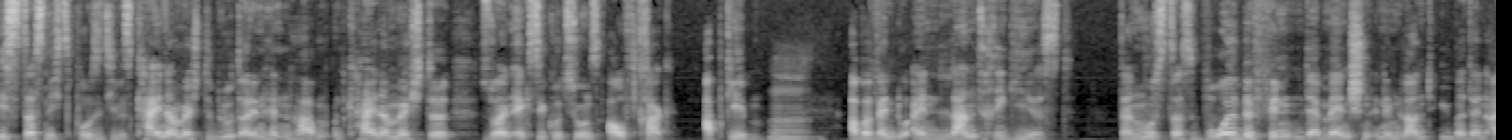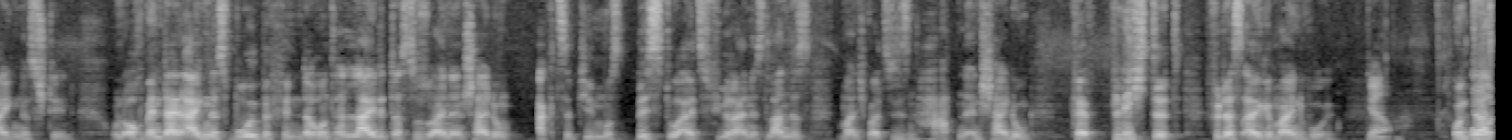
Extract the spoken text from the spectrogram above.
ist das nichts Positives. Keiner möchte Blut an den Händen haben und keiner möchte so einen Exekutionsauftrag abgeben. Mhm. Aber wenn du ein Land regierst, dann muss das Wohlbefinden der Menschen in dem Land über dein eigenes stehen. Und auch wenn dein eigenes Wohlbefinden darunter leidet, dass du so eine Entscheidung akzeptieren musst, bist du als Führer eines Landes manchmal zu diesen harten Entscheidungen verpflichtet für das Allgemeinwohl. Genau. Oder,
